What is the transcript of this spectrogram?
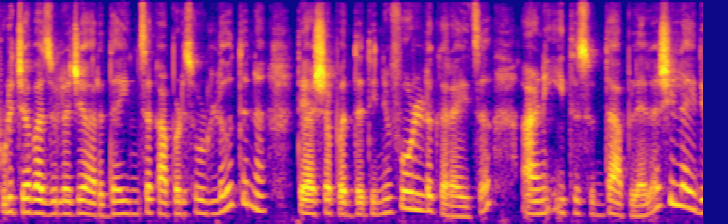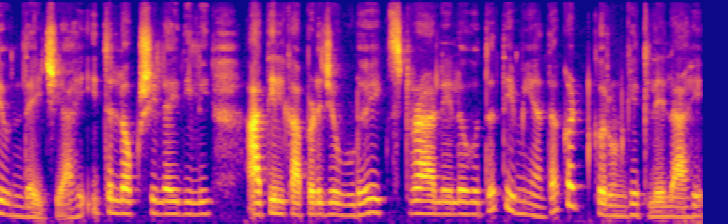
पुढच्या बाजूला जे अर्धा इंच कापड सोडलं होतं ना ते अशा पद्धतीने फोल्ड करायचं आणि इथंसुद्धा आपल्याला शिलाई देऊन द्यायची आहे. इथं लॉक शिलाई दिली. आतील कापड जेवढं एक्स्ट्रा आलेलं होतं ते मी आता कट करून घेतलेलं आहे.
